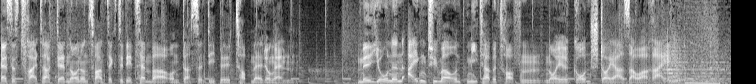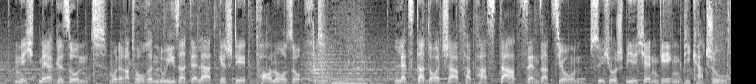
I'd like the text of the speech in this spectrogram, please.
Es ist Freitag, der 29. Dezember und das sind die Bild Topmeldungen. Millionen Eigentümer und Mieter betroffen, neue Grundsteuersauerei. Nicht mehr gesund. Moderatorin Luisa Dellert gesteht Pornosucht. Letzter Deutscher verpasst Dart-Sensation. Psychospielchen gegen Pikachu.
